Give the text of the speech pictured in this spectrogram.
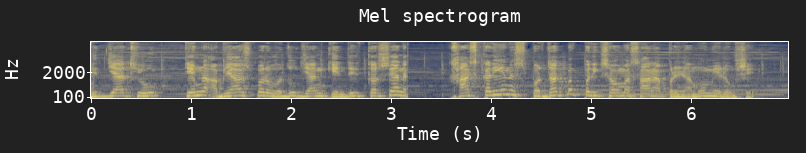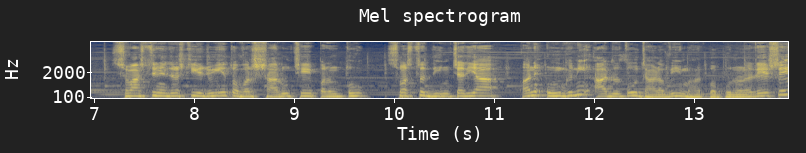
વિદ્યાર્થીઓ તેમના અભ્યાસ પર વધુ ધ્યાન કેન્દ્રિત કરશે અને ખાસ કરીને સ્પર્ધાત્મક પરીક્ષાઓમાં સારા પરિણામો મેળવશે. સ્વાસ્થ્યની દ્રષ્ટિએ જોઈએ તો વર્ષ સારું છે, પરંતુ સ્વસ્થ દિનચર્યા અને ઊંઘની આદતો જાળવવી મહત્વપૂર્ણ રહેશે.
